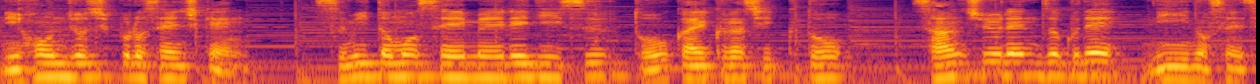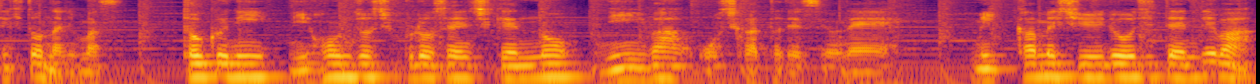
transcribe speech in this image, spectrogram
日本女子プロ選手権住友生命レディース東海クラシックと3週連続で2位の成績となります。特に日本女子プロ選手権の2位は惜しかったですよね。3日目終了時点では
